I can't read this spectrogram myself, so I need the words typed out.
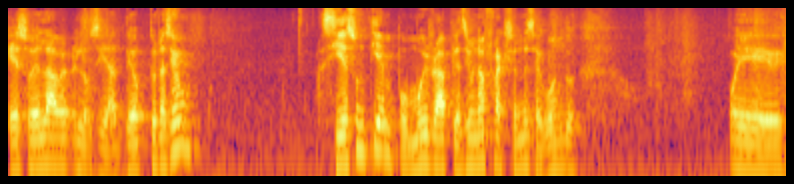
eso es la velocidad de obturación. Si es un tiempo muy rápido, así una fracción de segundo, eh,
